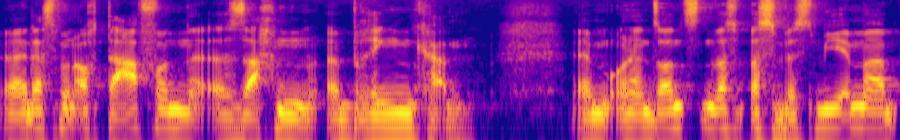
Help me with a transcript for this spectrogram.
äh, dass man auch davon äh, Sachen äh, bringen kann. Ähm, und ansonsten, was, was, was mir immer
